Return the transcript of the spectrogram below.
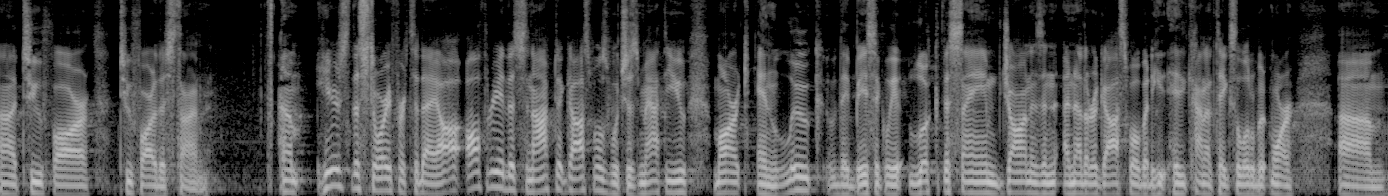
uh, too far, too far this time. Um, here's the story for today. All, all, three of the synoptic gospels, which is Matthew, Mark, and Luke, they basically look the same. John is in another gospel, but he, he kind of takes a little bit more um,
